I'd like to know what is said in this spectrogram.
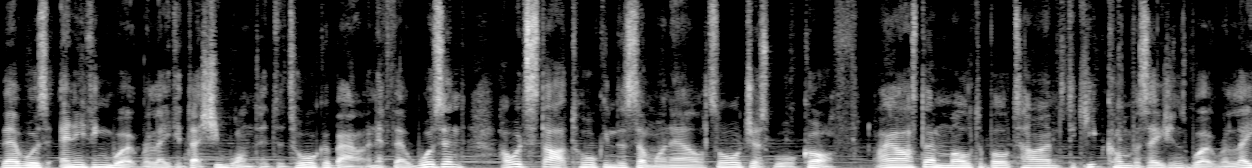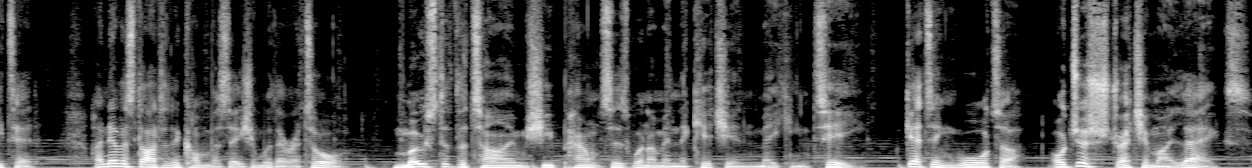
there was anything work related that she wanted to talk about, and if there wasn't, I would start talking to someone else or just walk off. I asked her multiple times to keep conversations work related. I never started a conversation with her at all. Most of the time, she pounces when I'm in the kitchen making tea. getting water, or just stretching my legs.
